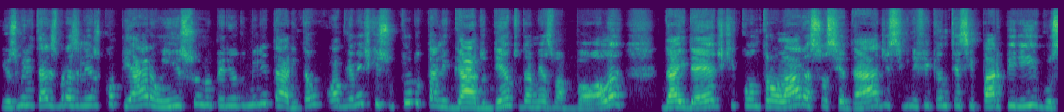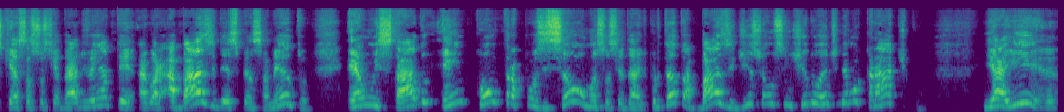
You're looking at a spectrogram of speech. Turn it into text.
e os militares brasileiros copiaram isso no período militar. Então, obviamente que isso tudo está ligado dentro da mesma bola da ideia de que controlar a sociedade significa antecipar perigos que essa sociedade venha a ter. Agora, a base desse pensamento é um Estado em contraposição a uma sociedade. Portanto, a base disso é um sentido antidemocrático. E aí eh,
